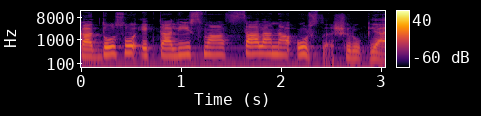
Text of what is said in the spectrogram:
का 241वां सालाना उर्स शुरू किया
